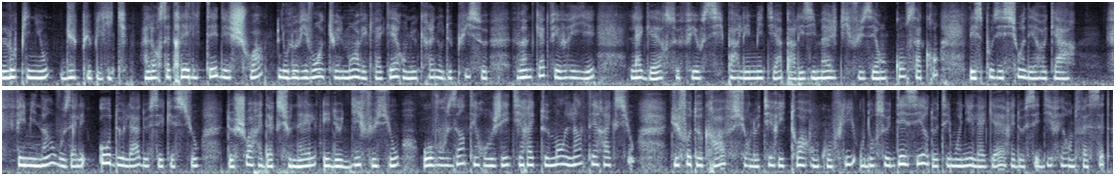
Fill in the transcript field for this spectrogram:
l'opinion du public. Alors cette réalité des choix, nous le vivons actuellement avec la guerre en Ukraine où depuis ce 24 février, la guerre se fait aussi par les médias, par les images diffusées en consacrant l'exposition à des regards féminin, vous allez au-delà de ces questions de choix rédactionnel et de diffusion où vous interrogez directement l'interaction du photographe sur le territoire en conflit ou dans ce désir de témoigner la guerre et de ses différentes facettes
